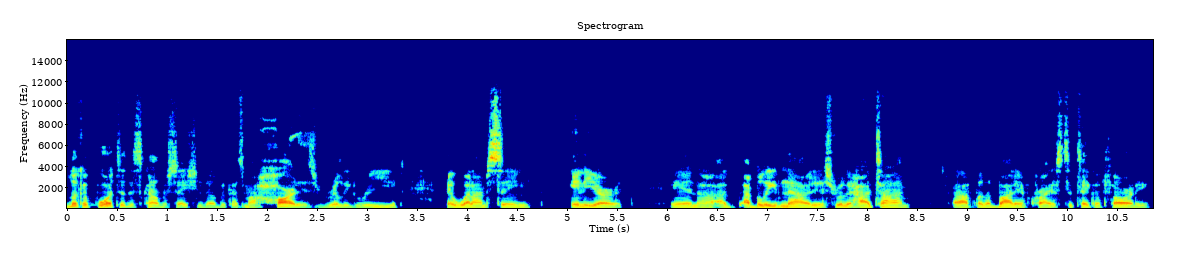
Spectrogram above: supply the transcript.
looking forward to this conversation though, because my heart is really grieved at what I'm seeing in the earth and uh, I, I believe now it is really high time uh, for the body of Christ to take authority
